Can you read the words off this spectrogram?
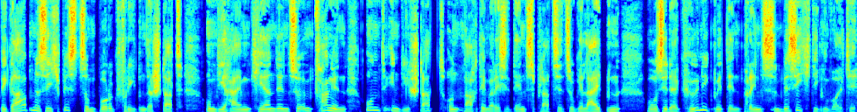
begaben sich bis zum Burgfrieden der Stadt, um die Heimkehrenden zu empfangen und in die Stadt und nach dem Residenzplatze zu geleiten, wo sie der König mit den Prinzen besichtigen wollte.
